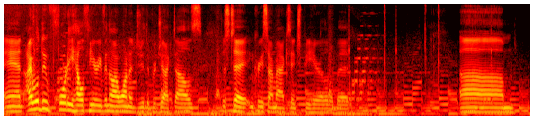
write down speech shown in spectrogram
and I will do 40 health here, even though I wanted to do the projectiles, just to increase our max HP here a little bit. Um,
